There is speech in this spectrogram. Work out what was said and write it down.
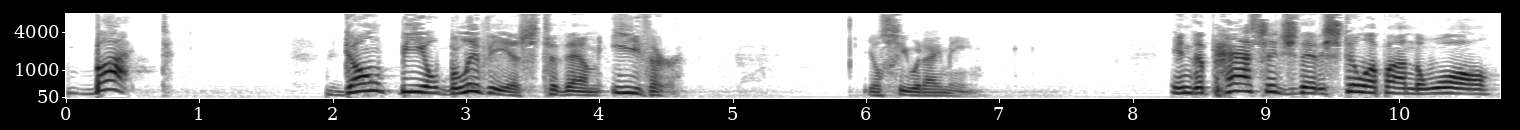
But don't be oblivious to them either. You'll see what I mean. In the passage that is still up on the wall,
